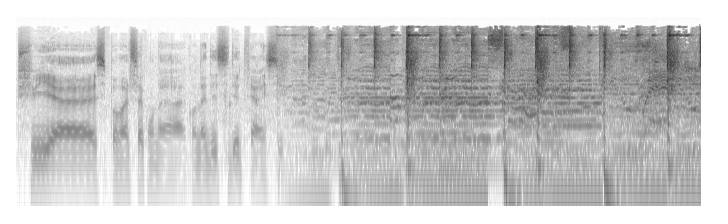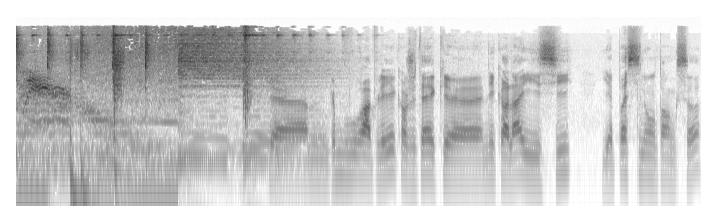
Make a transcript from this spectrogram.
Puis, c'est pas mal ça qu'on a décidé de faire ici. Euh, comme vous vous rappelez, quand j'étais avec euh, Nicolas ici, il n'y a pas si longtemps que ça,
